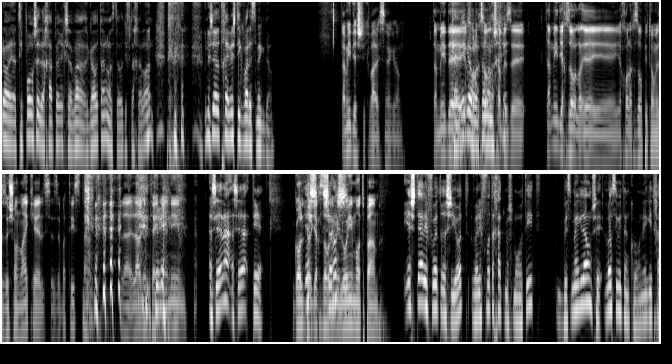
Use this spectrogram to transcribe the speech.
לא, הציפור שלך הפרק שעבר הרגה אותנו, אז אתה לא תפתח חלון. אני שואל אותך אם יש תקווה לסמקדאון. תמיד יש תקווה לסמקדאון. תמיד אה, יכול לחזור עכשיו? איזה... תמיד יחזור, אה, יכול לחזור פתאום איזה שון מייקלס, איזה בטיסטה, לה- להרים את. העניינים. השאלה, השאלה, תראה, גולדברג יחזור שלוש- למילואים עוד פעם. יש שתי אליפויות ראשיות, ואליפות אחת משמעותית בסמקדאון שלא עושים איתן כלום. אני אגיד לך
